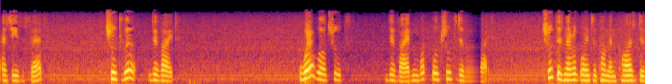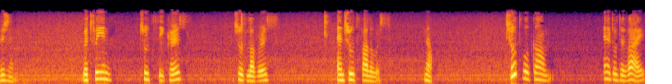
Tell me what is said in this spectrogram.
as Jesus said, truth will divide. Where will truth divide and what will truth divide? Truth is never going to come and cause division between truth seekers, truth lovers, and truth followers. No. Truth will come and it will divide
